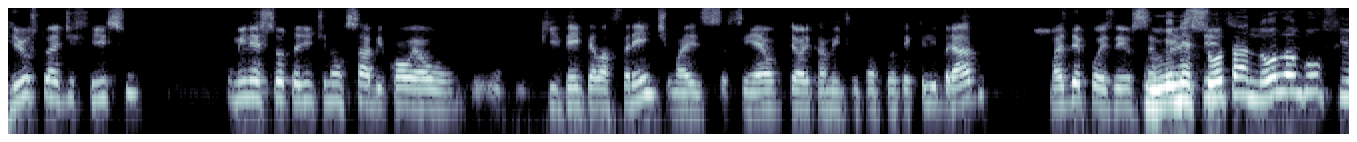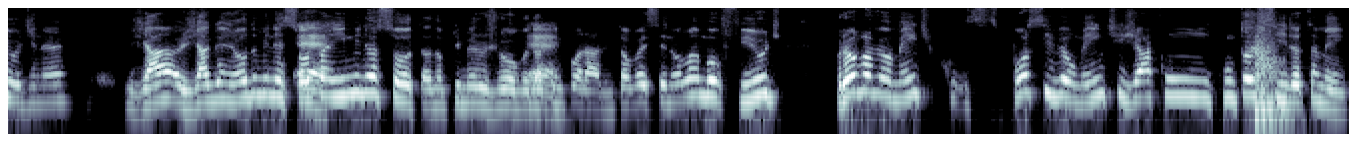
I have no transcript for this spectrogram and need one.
Houston é difícil. O Minnesota a gente não sabe qual é o, o que vem pela frente, mas assim é teoricamente um confronto equilibrado. Mas depois vem o San Minnesota no Lambeau Field, né? Já, já ganhou do Minnesota é. em Minnesota no primeiro jogo é. da temporada. Então vai ser no Lambeau Field, provavelmente, possivelmente já com, com torcida também.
